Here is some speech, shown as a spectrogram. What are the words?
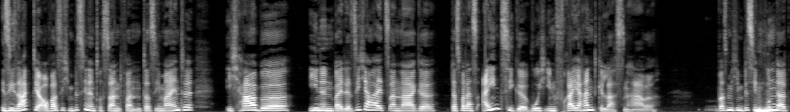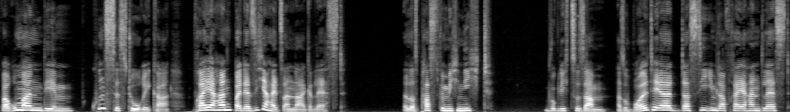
Sie sagt ja auch, was ich ein bisschen interessant fand, dass sie meinte, ich habe ihnen bei der Sicherheitsanlage, das war das einzige, wo ich ihnen freie Hand gelassen habe. Was mich ein bisschen mhm. wundert, warum man dem Kunsthistoriker freie Hand bei der Sicherheitsanlage lässt. Also das passt für mich nicht wirklich zusammen. Also wollte er, dass sie ihm da freie Hand lässt?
